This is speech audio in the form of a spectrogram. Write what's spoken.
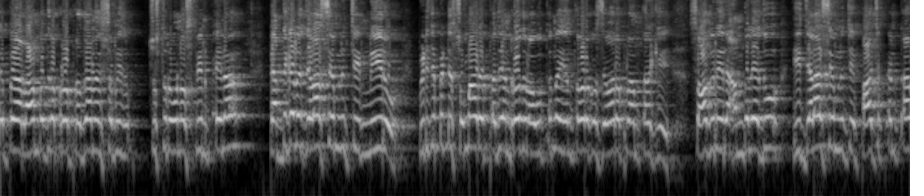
బొబ్బిలి రామభద్రపురం ప్రధాన విషయం చూస్తూ ఉన్నాం స్క్రీన్ పైన. పెద్దగడ జలాశయం నుంచి నీరు విడిచిపెట్టి సుమారు పదిహేను రోజులు అవుతున్న ఇంతవరకు శివార ప్రాంతానికి సాగునీరు అందలేదు. ఈ జలాశయం నుంచి పాచిపెంట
